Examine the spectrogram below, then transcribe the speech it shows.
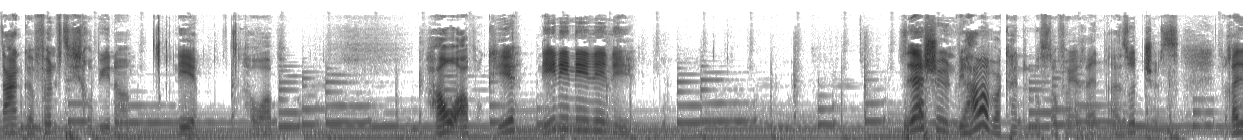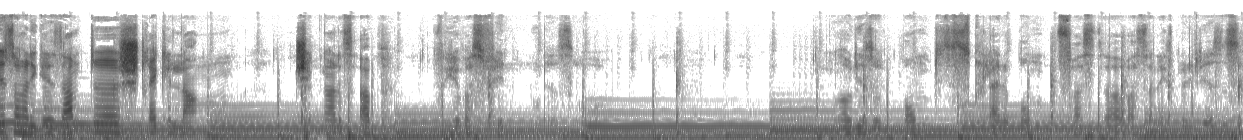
danke. 50 Rubine. Nee, hau ab. Hau ab, okay? Nee, nee, nee, nee, nee. Sehr schön. Wir haben aber keine Lust auf ein Rennen. Also tschüss. Wir reiten jetzt nochmal die gesamte Strecke lang. Checken alles ab. Ob wir hier was finden oder so. Genau diese Bombe, dieses kleine Bombenfass da, was dann explodiert ist, ist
